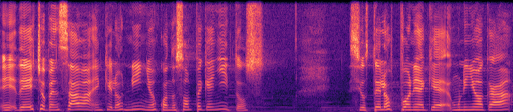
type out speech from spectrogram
Eh, de hecho, pensaba en que los niños, cuando son pequeñitos, si usted los pone aquí, un niño acá,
